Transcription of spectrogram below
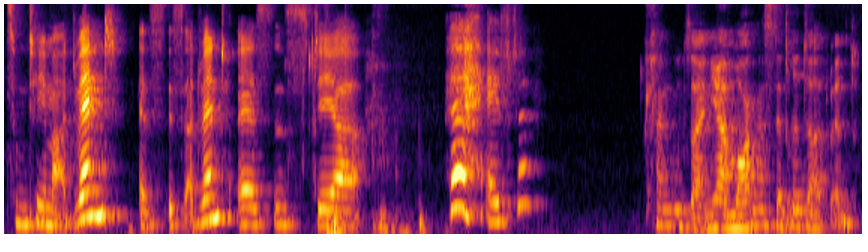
zum Thema Advent. Es ist Advent. Es ist der äh, 11. Kann gut sein. Ja, morgen ist der dritte Advent.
